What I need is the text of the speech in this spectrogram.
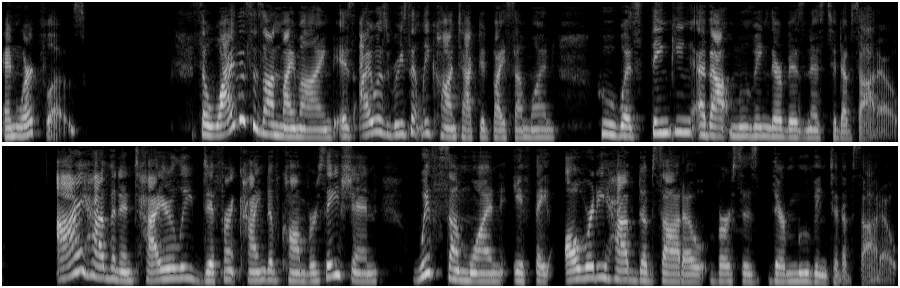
and workflows. So why this is on my mind is I was recently contacted by someone who was thinking about moving their business to Dubsado. I have an entirely different kind of conversation with someone if they already have Dubsado versus they're moving to Dubsado.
